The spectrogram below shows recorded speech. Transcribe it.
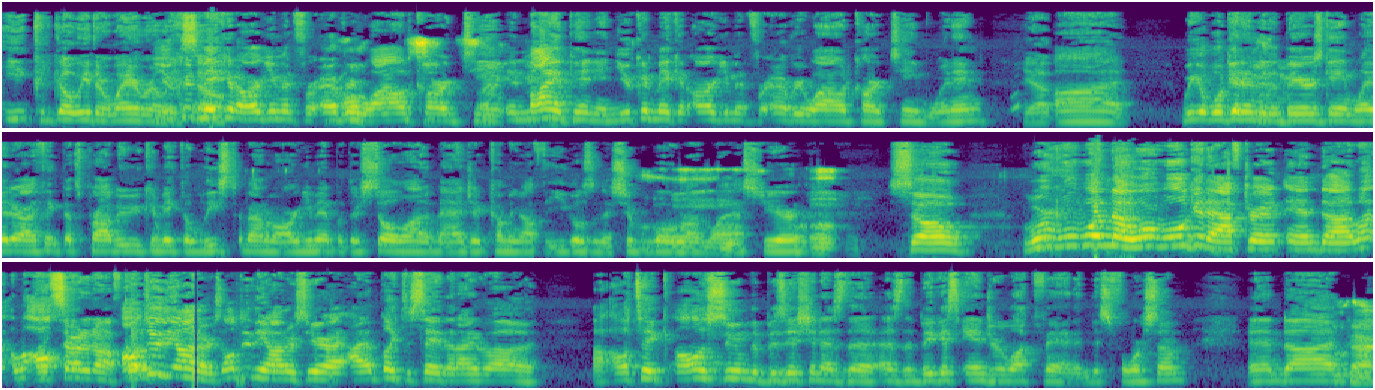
e- could go either way. Really, you could So- make an argument for every wild card team. In my opinion, you could make an argument for every wild card team winning. Yep. Uh, we we'll get into the Bears game later. I think that's probably you can make the least amount of argument, but there's still a lot of magic coming off the Eagles in their Super Bowl run last year. So we're, we'll, we'll no, we'll, we'll get after it, and uh, let, I'll, Let's start it off. I'll do the honors. I'll do the honors here. I, I'd like to say that I'm. Uh, I'll take. I'll assume the position as the as the biggest Andrew Luck fan in this foursome, and uh, Okay.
